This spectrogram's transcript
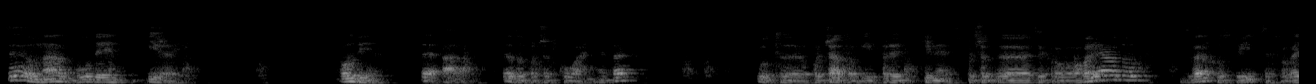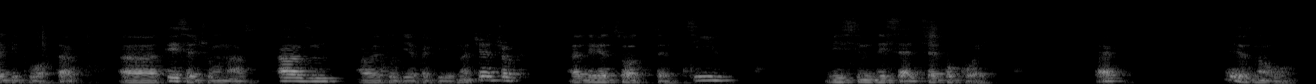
Це у нас буде Іжай. Один Це аз. Це започаткування. так? Тут е, початок і кінець е, цифрового ряду, зверху стоїть цифрове тітло. Так? Е, тисячу у нас азм, але тут є такий значечок. 900 це ціль, 80 це покой. Так? І знову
